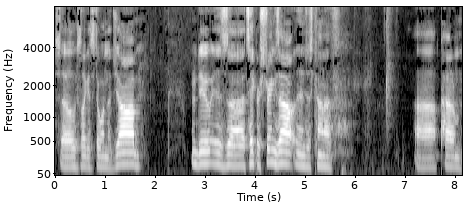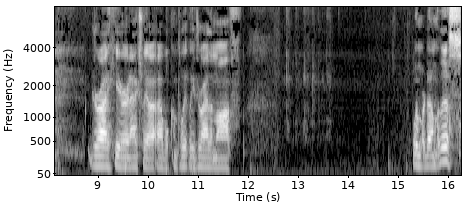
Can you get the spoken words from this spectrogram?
So it looks like it's doing the job. What I'm to do is uh, take our strings out and just kind of uh, pat them dry here. And actually I, I will completely dry them off when we're done with this.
